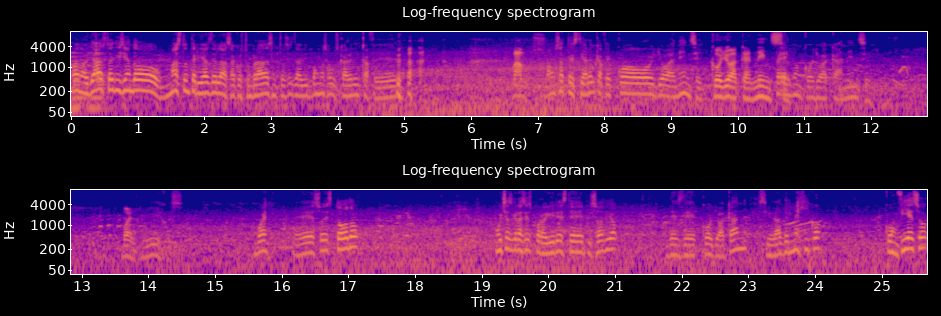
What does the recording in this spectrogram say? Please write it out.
Bueno, ya estoy diciendo más tonterías de las acostumbradas, entonces David, vamos a buscar el café, Vamos. vamos a testear el café coyoanense, Coyoacanense. perdón, coyoacanense, Bueno, hijos. Bueno, eso es todo. Muchas gracias por oír este episodio. Desde Coyoacán, Ciudad de México. Confieso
